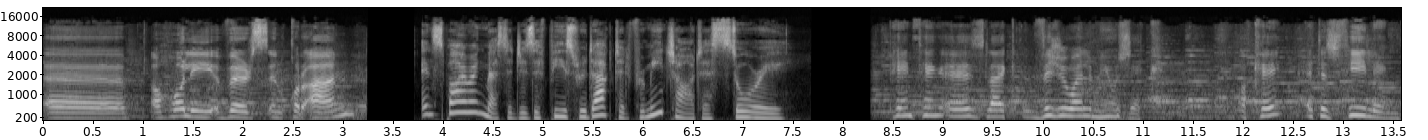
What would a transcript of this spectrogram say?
a holy verse in Quran. Inspiring messages of peace redacted from each artist's story. Painting is like visual music, okay? It is feeling.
